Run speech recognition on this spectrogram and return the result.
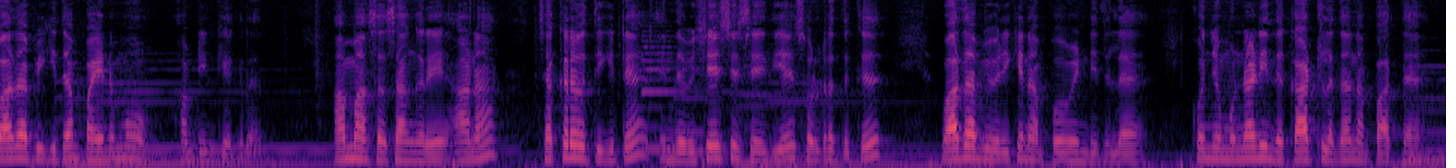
வாதாபிக்கு தான் பயணமோ? அப்படின்னு கேட்குறாரு ஆமாம் சசாங்கரே. ஆனால் சக்கரவர்த்தி கிட்ட இந்த விசேஷ செய்தியை சொல்கிறதுக்கு வாதாபி வரைக்கும் நான் போக வேண்டியதில்லை. கொஞ்சம் முன்னாடி இந்த காட்டில் தான் நான் பார்த்தேன்.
